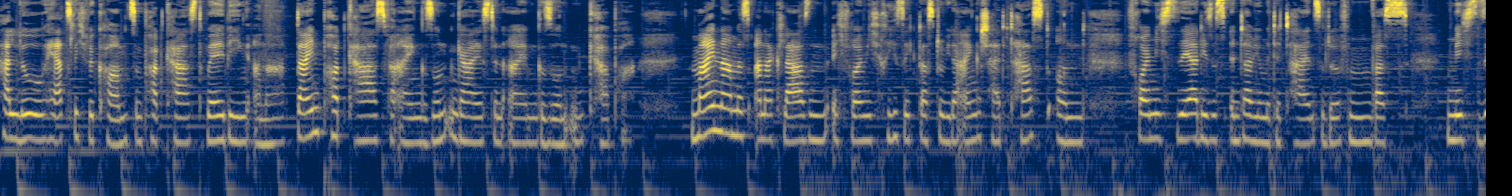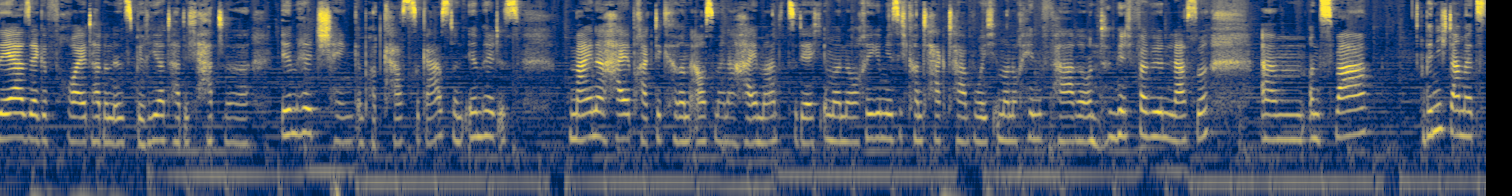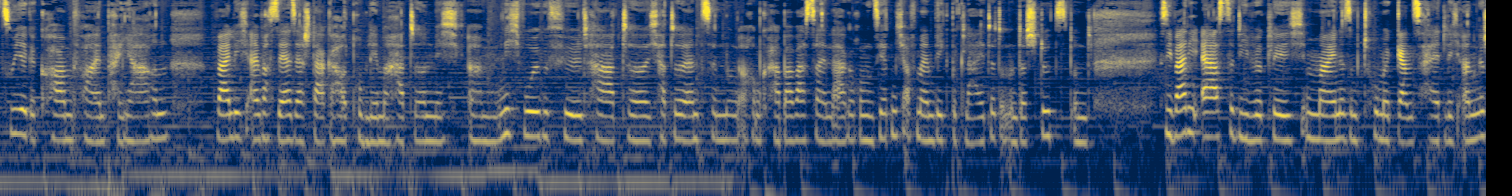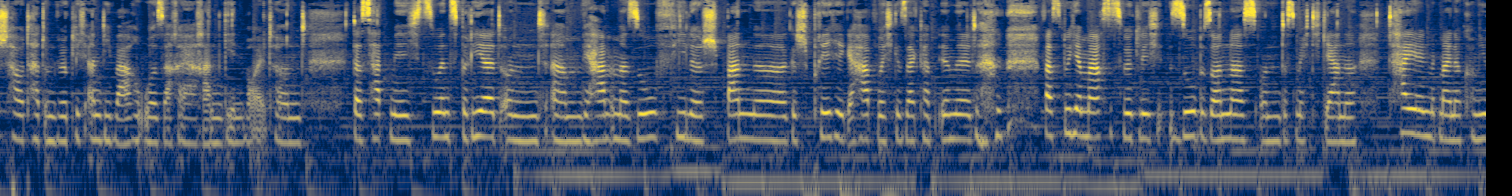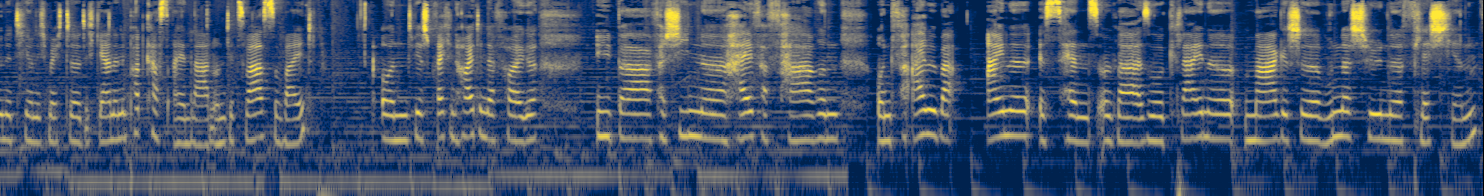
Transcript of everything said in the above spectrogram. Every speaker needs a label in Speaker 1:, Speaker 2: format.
Speaker 1: Hallo, herzlich willkommen zum Podcast Wellbeing Anna, dein Podcast für einen gesunden Geist in einem gesunden Körper. Mein Name ist Anna Klasen. Ich freue mich riesig, dass du wieder eingeschaltet hast und freue mich sehr, dieses Interview mit dir teilen zu dürfen, was mich sehr, sehr gefreut hat und inspiriert hat. Ich hatte Irmhild Schenk im Podcast zu Gast und Irmhild ist meine Heilpraktikerin aus meiner Heimat, zu der ich immer noch regelmäßig Kontakt habe, wo ich immer noch hinfahre und mich verwöhnen lasse. Ähm, und zwar bin ich damals zu ihr gekommen vor ein paar Jahren, weil ich einfach sehr, sehr starke Hautprobleme hatte und mich ähm, nicht wohl gefühlt hatte. Ich hatte Entzündungen auch im Körper, Wassereinlagerungen. Sie hat mich auf meinem Weg begleitet und unterstützt und Sie war die erste, die wirklich meine Symptome ganzheitlich angeschaut hat und wirklich an die wahre Ursache herangehen wollte. Und das hat mich so inspiriert und ähm, wir haben immer so viele spannende Gespräche gehabt, wo ich gesagt habe, Immelt, was du hier machst, ist wirklich so besonders und das möchte ich gerne teilen mit meiner Community und ich möchte dich gerne in den Podcast einladen. Und jetzt war es soweit. Und wir sprechen heute in der Folge über verschiedene Heilverfahren und vor allem über eine Essenz, über so kleine, magische, wunderschöne Fläschchen.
